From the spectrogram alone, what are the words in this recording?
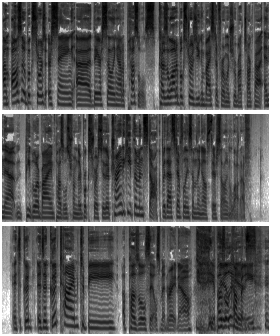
Um, also, bookstores are saying uh, they are selling out of puzzles because a lot of bookstores you can buy stuff from, which we're about to talk about, and the people are buying puzzles from their bookstores. So they're trying to keep them in stock, but that's definitely something else they're selling a lot of. It's a good. It's a good time to be a puzzle salesman right now. Be a puzzle really company.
